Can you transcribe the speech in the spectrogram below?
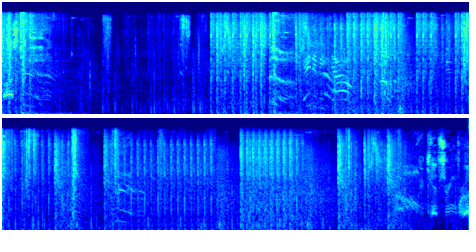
Lost. Enemy down. We're capturing Bravo.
